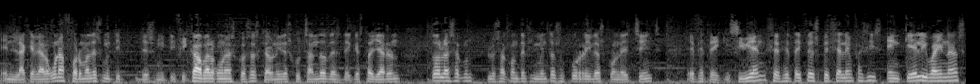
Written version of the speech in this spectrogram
en la que de alguna forma desmitificaba algunas cosas que ha venido escuchando desde que estallaron todos los, acontecimientos ocurridos con la exchange FTX. Si bien CZ hizo especial énfasis en que él y Binance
